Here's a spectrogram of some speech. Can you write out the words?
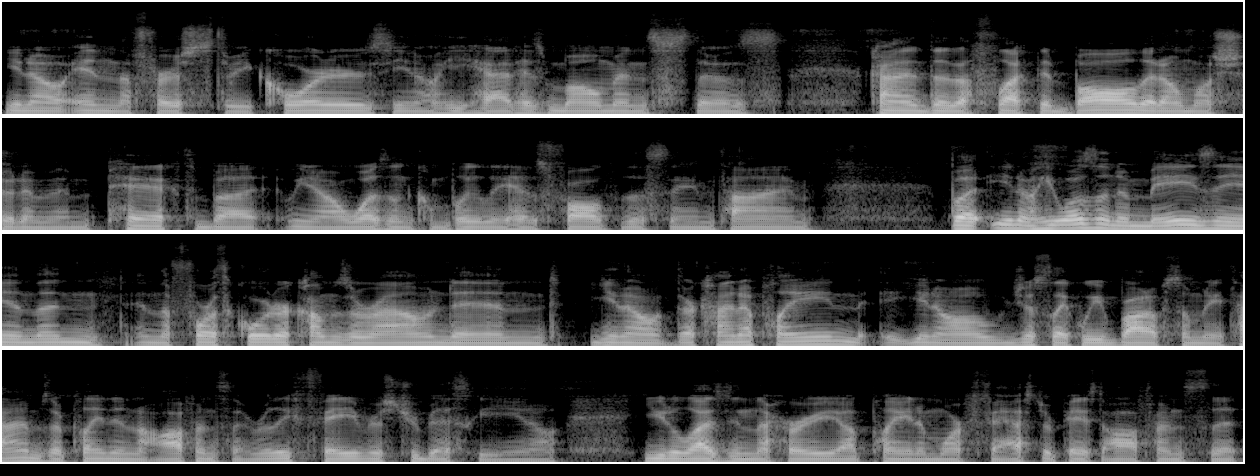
you know, in the first three quarters. You know, he had his moments. There was kind of the deflected ball that almost should have been picked, but you know, wasn't completely his fault at the same time. But you know, he wasn't amazing, and then in the fourth quarter comes around, and you know, they're kind of playing, you know, just like we've brought up so many times, they're playing in an offense that really favors Trubisky. You know, utilizing the hurry up, playing a more faster paced offense that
